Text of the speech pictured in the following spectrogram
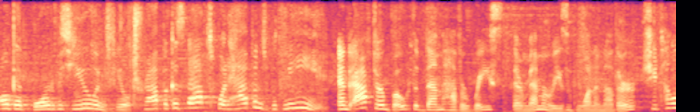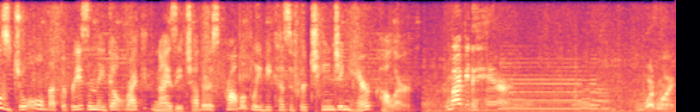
I'll get bored with you and feel trapped because that's what happens with me. And after both of them have erased their memories of one another, she tells Joel that the reason they don't recognize each other is probably because of her changing hair color. It might be the hair. What might?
